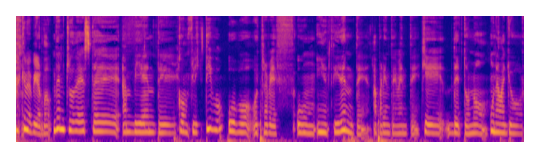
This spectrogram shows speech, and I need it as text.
que me pierdo. Dentro de este ambiente conflictivo hubo otra vez un incidente aparentemente que detonó una mayor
